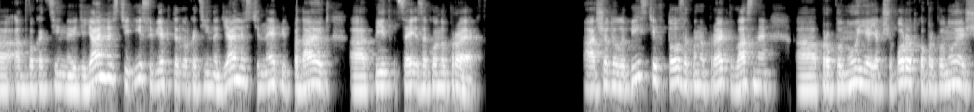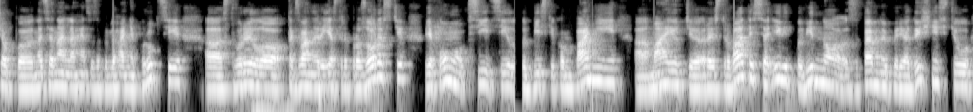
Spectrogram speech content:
адвокаційної діяльності, і суб'єкти адвокаційної діяльності не підпадають е, під цей законопроект. А щодо лобістів, то законопроект власне пропонує, якщо коротко, пропонує, щоб е, Національне агентство запобігання корупції створило так званий реєстр прозорості, в якому всі ці лобійські компанії мають реєструватися і відповідно з певною періодичністю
